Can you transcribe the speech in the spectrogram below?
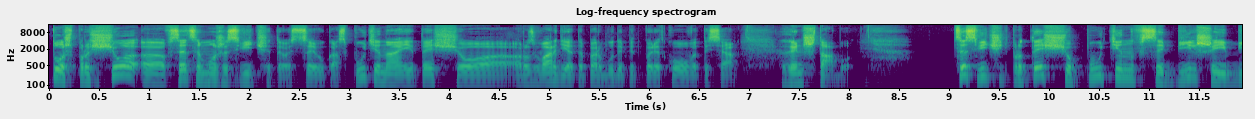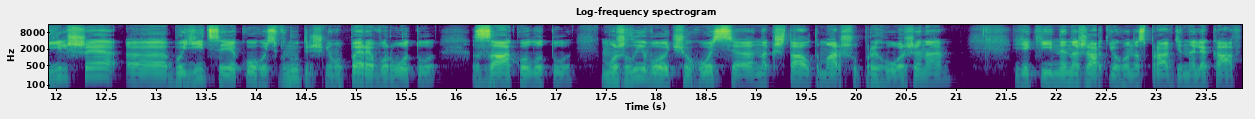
Тож про що е, все це може свідчити? Ось цей указ Путіна і те, що Росгвардія тепер буде підпорядковуватися Генштабу. Це свідчить про те, що Путін все більше і більше е, боїться якогось внутрішнього перевороту, заколоту, можливо, чогось е, на кшталт маршу Пригожина, який не на жарт його насправді налякав.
